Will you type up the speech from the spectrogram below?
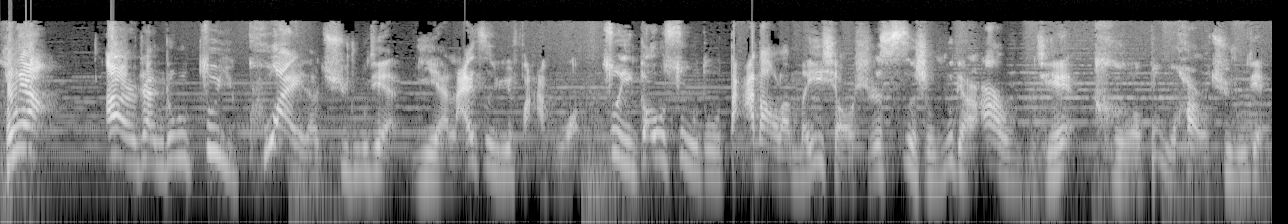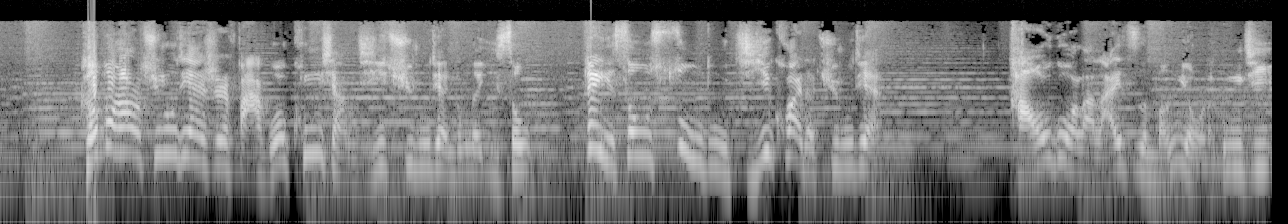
同样，二战中最快的驱逐舰也来自于法国，最高速度达到了每小时四十五点二五节，可布号驱逐舰。可布号驱逐舰是法国空想级驱逐舰中的一艘，这艘速度极快的驱逐舰，逃过了来自盟友的攻击，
